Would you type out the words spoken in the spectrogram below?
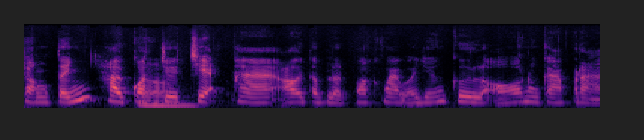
ចង់ទិញហើយគាត់អ่าជឿជាក់ថាឲ្យតែផលិតផលខ្មែររបស់យើងគឺល្អក្នុងការប្រើ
